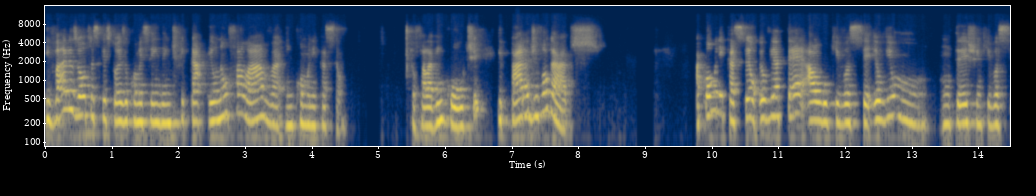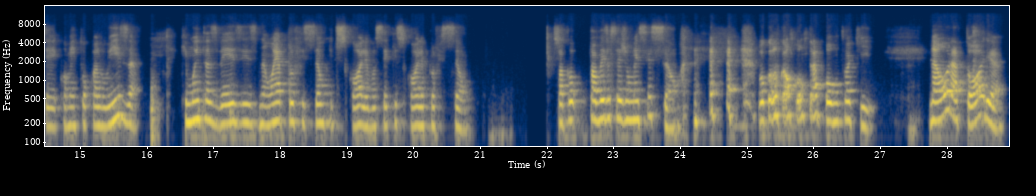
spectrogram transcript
E várias outras questões eu comecei a identificar. Eu não falava em comunicação, eu falava em coach e para advogados. A comunicação, eu vi até algo que você, eu vi um, um trecho em que você comentou com a Luísa, que muitas vezes não é a profissão que te escolhe, é você que escolhe a profissão. Só que eu, talvez eu seja uma exceção. Vou colocar um contraponto aqui. Na oratória,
